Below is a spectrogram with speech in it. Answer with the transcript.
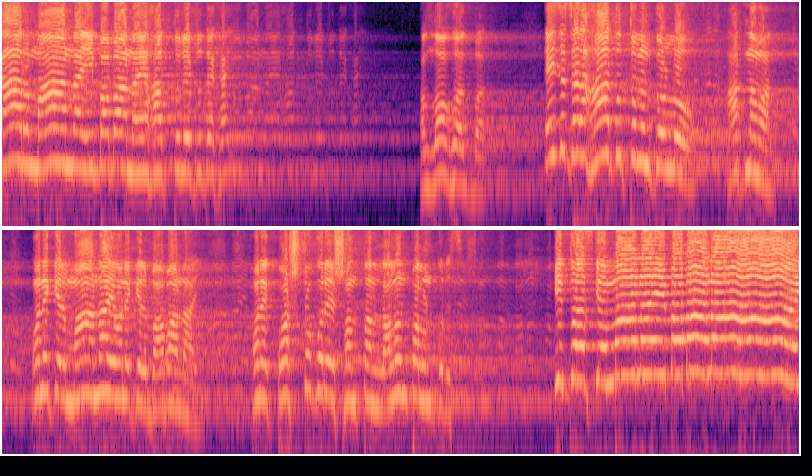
কার মা নাই, বাবা নাই, হাত তুলে একটু দেখাই। আল্লাহ আকবার। এই যে যারা হাত উত্তোলন করল, হাত নামান, অনেকের মা নাই, অনেকের বাবা নাই। অনেক কষ্ট করে সন্তান লালন পালন করেছে। কিন্তু আজকে মা নাই, বাবা নাই।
